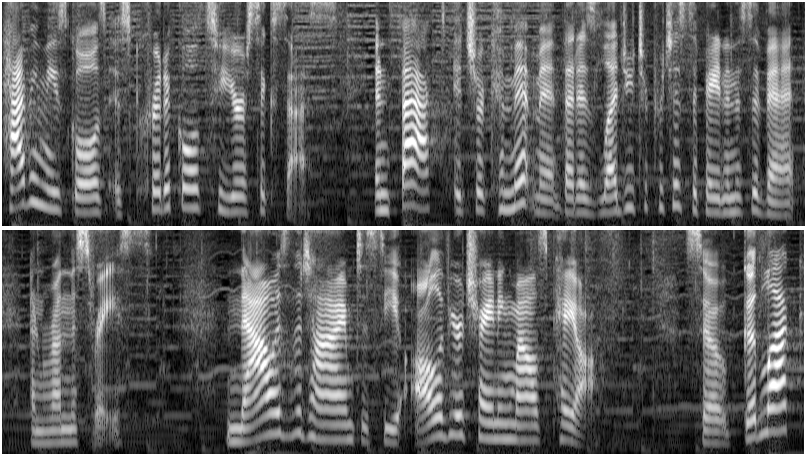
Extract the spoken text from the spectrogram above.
Having these goals is critical to your success. In fact, it's your commitment that has led you to participate in this event and run this race. Now is the time to see all of your training miles pay off. So good luck,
